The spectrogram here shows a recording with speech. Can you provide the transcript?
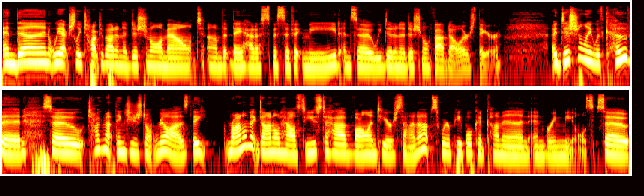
and then we actually talked about an additional amount um, that they had a specific need. And so we did an additional $5 there. Additionally, with COVID, so talking about things you just don't realize, they Ronald McDonald House used to have volunteer signups where people could come in and bring meals. So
